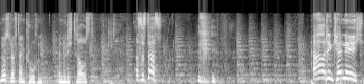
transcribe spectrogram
Los, wirf deinen Kuchen, wenn du dich traust. Was ist das? ah, den kenne ich!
